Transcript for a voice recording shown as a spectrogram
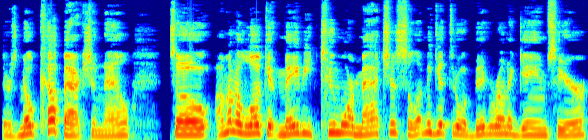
there's no cup action now. So I'm going to look at maybe two more matches. So let me get through a big run of games here.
